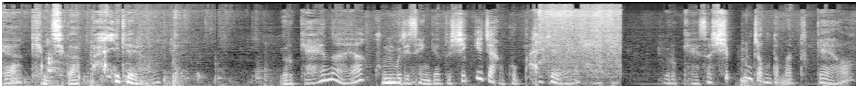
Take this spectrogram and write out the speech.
해야 김치가 빨개요. 이렇게 해놔야 국물이 생겨도 씻기지 않고 빨개요. 이렇게 해서 10분 정도만 둘게요.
